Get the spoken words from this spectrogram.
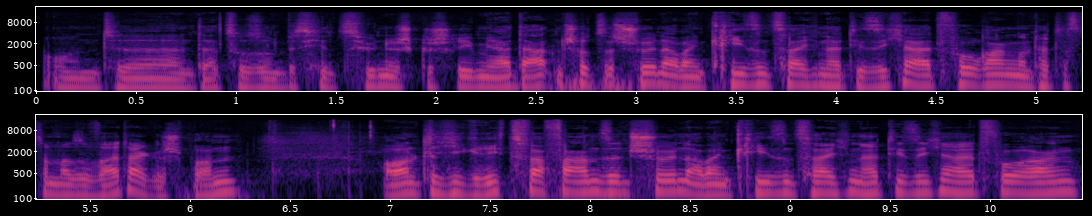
und äh, dazu so ein bisschen zynisch geschrieben, ja, Datenschutz ist schön, aber in Krisenzeichen hat die Sicherheit Vorrang und hat das dann mal so weitergesponnen. Ordentliche Gerichtsverfahren sind schön, aber in Krisenzeichen hat die Sicherheit Vorrang.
